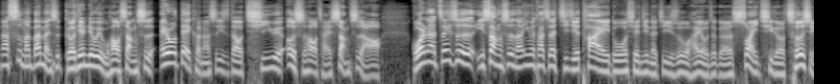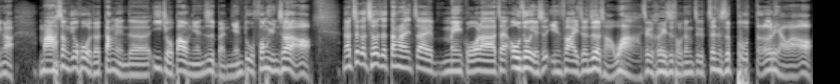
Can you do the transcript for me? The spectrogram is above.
那四门版本是隔天六月五号上市，Aero Deck 呢是一直到七月二十号才上市啊。果然呢，这一次一上市呢，因为它实在集结太多先进的技术，还有这个帅气的车型啊，马上就获得当年的一九八五年日本年度风云车了啊。那这个车子当然在美国啦，在欧洲也是引发一阵热潮，哇，这个荷叶式头灯这个真的是不得了啊哦。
